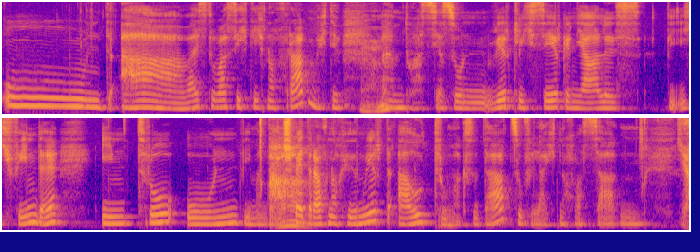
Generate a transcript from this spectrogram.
Und, ah, weißt du, was ich dich noch fragen möchte? Ähm, du hast ja so ein wirklich sehr geniales, wie ich finde, Intro und, wie man dann Ah. später auch noch hören wird, Outro. Magst du dazu vielleicht noch was sagen? Ja,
